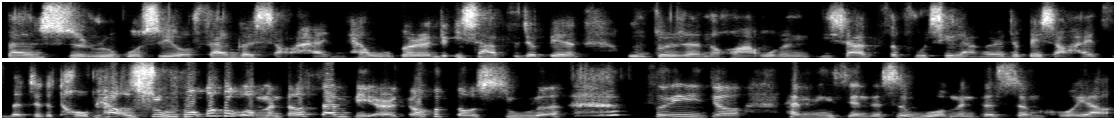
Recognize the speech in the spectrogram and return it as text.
但是如果是有三个小孩，你看五个人就一下子就变五个人的话，我们一下子夫妻两个人就被小孩子的这个投票数，我们都三比二都都输了。所以就很明显的是，我们的生活要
